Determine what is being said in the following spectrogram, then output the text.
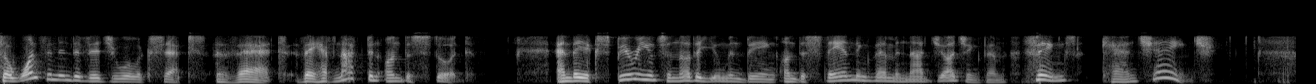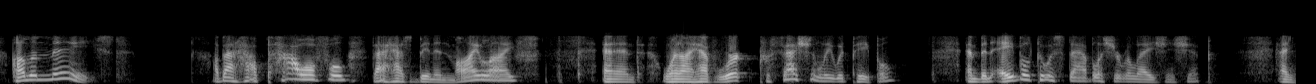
So once an individual accepts that they have not been understood, and they experience another human being understanding them and not judging them, things can change. I'm amazed about how powerful that has been in my life. And when I have worked professionally with people and been able to establish a relationship and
